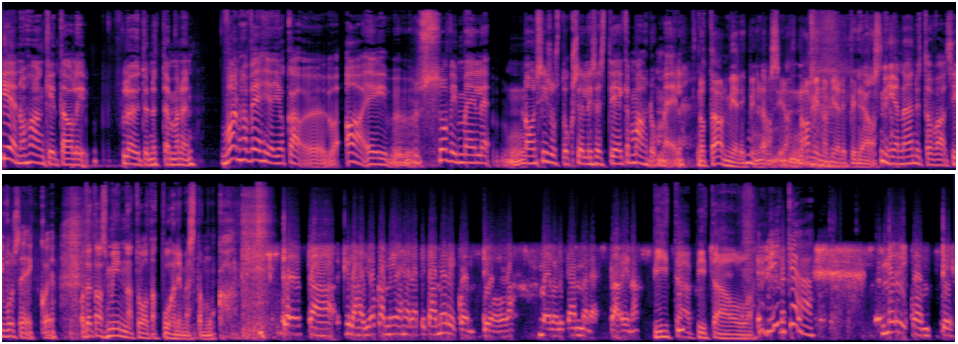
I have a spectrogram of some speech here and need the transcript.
hieno hankinta oli löytynyt tämmöinen vanha vehje, joka A ei sovi meille noin sisustuksellisesti eikä mahdu meille. No tämä on mielipideasia. No, Tämä on Minna mielipideasia. Niin ja nämä nyt on vaan sivuseikkoja. Otetaan Minna tuolta puhelimesta mukaan. Tota, kyllähän joka miehellä pitää merikontti olla. Meillä oli tämmöinen tarina. Pitää, pitää olla. Mikä? Merikontti.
